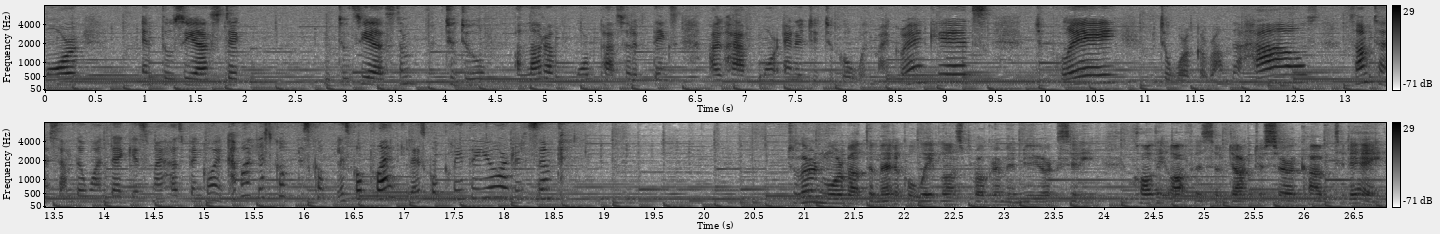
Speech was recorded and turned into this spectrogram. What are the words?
more enthusiastic, enthusiasm to do a lot of more positive things. I have more energy to go with my grandkids, to play, to work around the house. Sometimes I'm the one that gets my husband going, come on, let's go, let's go, let's go plant, let's go clean the yard or something. To learn more about the medical weight loss program in New York City, call the office of Dr. Surikov today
